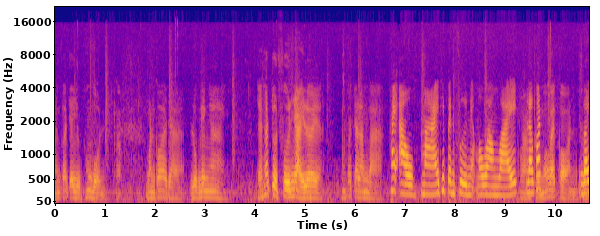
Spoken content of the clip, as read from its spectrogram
มันก็จะอยู่ข้างบนครับ มันก็จะลุกได้ง่าย แต่ถ้าจุดฟืนใหญ่เลยอะ มันก็จะลำบากให้เอาไม้ที่เป็นฟืนเนี่ยมาวางไว้ วางแล้วก็ถุงเอาไว้ก่อนไว้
